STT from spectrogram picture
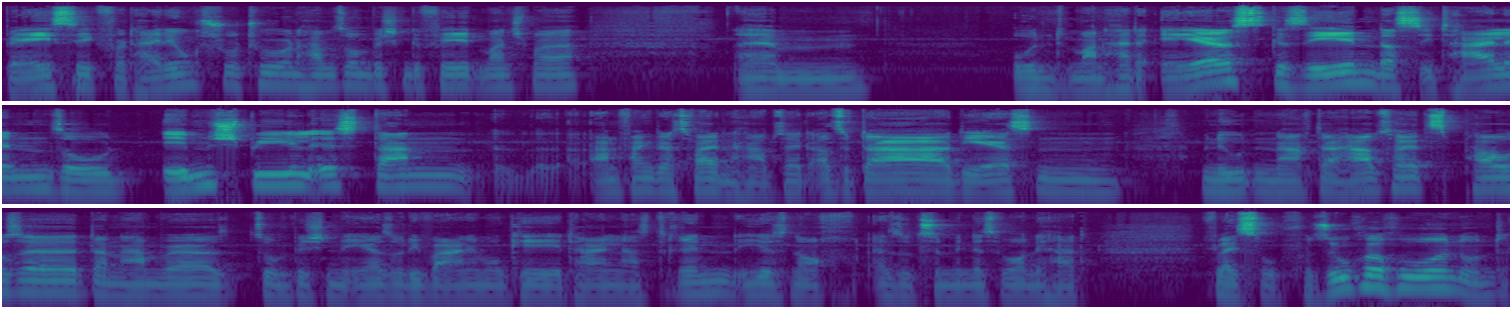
basic Verteidigungsstrukturen haben so ein bisschen gefehlt manchmal. Ähm, und man hat erst gesehen, dass Italien so im Spiel ist dann Anfang der zweiten Halbzeit. Also da die ersten Minuten nach der Halbzeitpause. Dann haben wir so ein bisschen eher so die Wahrnehmung, okay, Italien ist drin. Hier ist noch, also zumindest wollen die halt vielleicht so Versuche holen und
